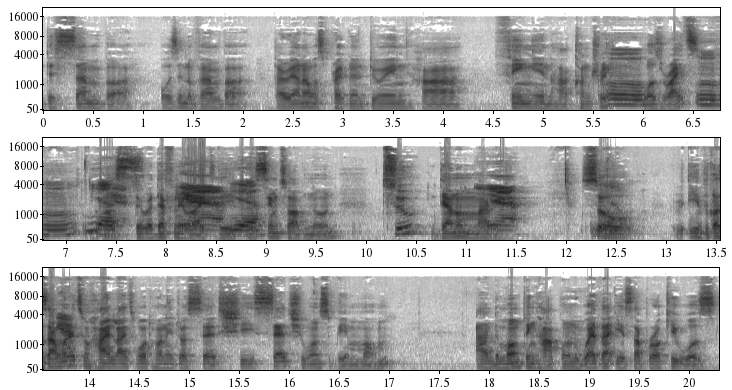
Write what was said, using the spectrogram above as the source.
December or was it November that Rihanna was pregnant doing her thing in her country was right. Mm-hmm. Yes. They were definitely Yeah. right. They, Yeah. they seem to have known. Two, they are not married. Yeah. So, yeah, because I Yeah. wanted to highlight what Honey just said. She said she wants to be a mom, and the mom thing happened. Mm. Whether ASAP Rocky was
